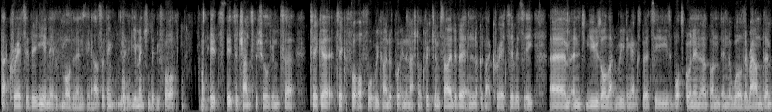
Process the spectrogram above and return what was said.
that creativity in it more than anything else. I think you mentioned it before it's it's a chance for children to take a take a foot off what we kind of put in the national curriculum side of it and look at that creativity um, and use all that reading expertise, what's going in on in the world around them,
